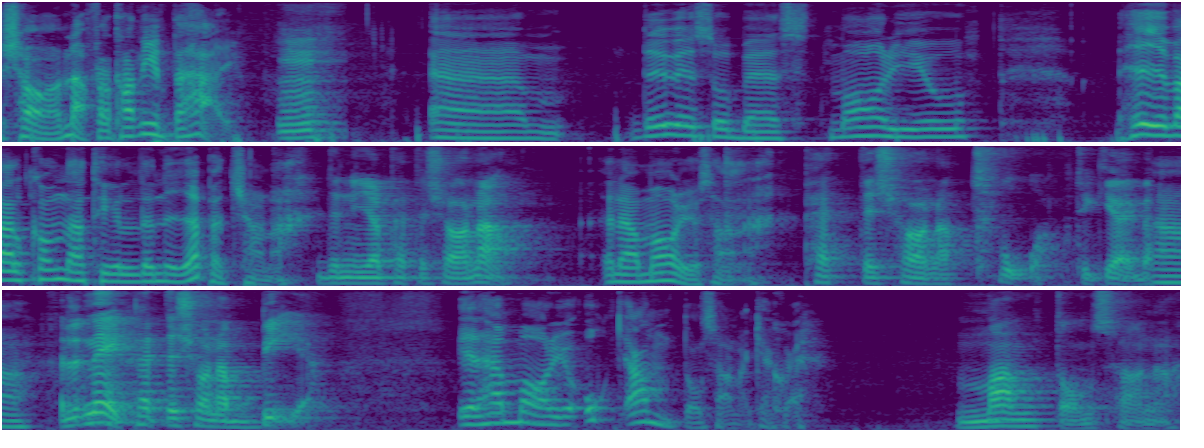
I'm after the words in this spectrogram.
Petter Körna, för att han är inte här. Ehm, du är så bäst, Mario. Hej och välkomna till den nya Petter Körna. Den nya Petters hörna. Eller Marios hörna. Petters hörna 2 tycker jag är bättre. Ja. Eller nej, Petters hörna B. Är det här Mario och Antons hörna kanske? Mantons hörna.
